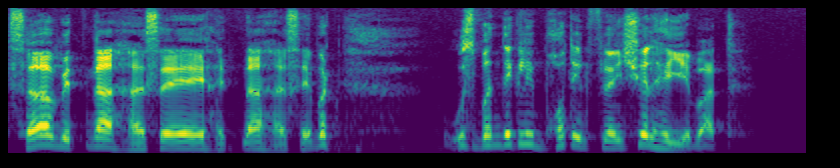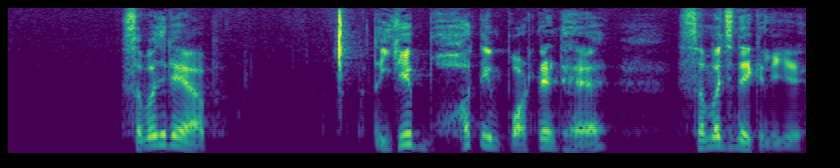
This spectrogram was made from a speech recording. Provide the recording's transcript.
सब इतना हंसे इतना हंसे बट उस बंदे के लिए बहुत इन्फ्लुएंशियल है ये बात। समझ रहे हैं आप? तो ये बहुत इंपॉर्टेंट है समझने के लिए।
